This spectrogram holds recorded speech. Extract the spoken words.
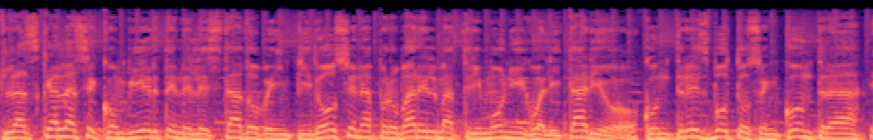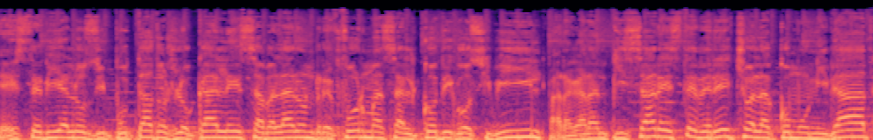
Tlaxcala se convierte en el estado 22 en aprobar el matrimonio igualitario. Con tres votos en contra, este día los diputados locales avalaron reformas al Código Civil para garantizar este derecho a la comunidad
